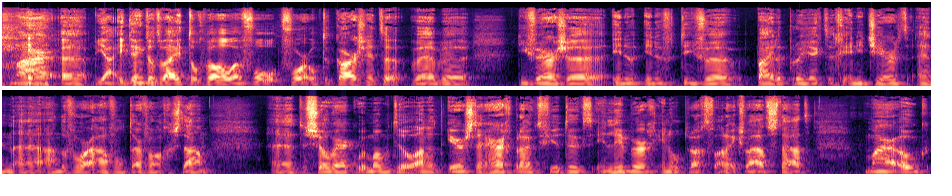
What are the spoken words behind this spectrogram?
Maar uh, ja, ik denk dat wij toch wel vol voor op de kar zitten. We hebben diverse innovatieve pilotprojecten geïnitieerd en uh, aan de vooravond daarvan gestaan. Dus zo werken we momenteel aan het eerste hergebruikte viaduct in Limburg in opdracht van Rijkswaterstaat. Maar ook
